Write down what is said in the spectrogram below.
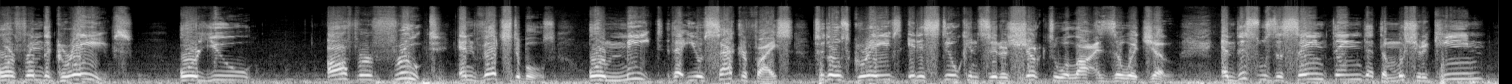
or from the graves, or you offer fruit and vegetables or meat that you have sacrificed to those graves, it is still considered shirk to Allah Azza wa Jal. And this was the same thing that the mushrikeen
